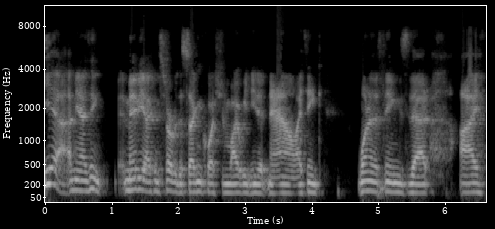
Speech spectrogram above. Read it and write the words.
Yeah, I mean, I think maybe I can start with the second question: why we need it now. I think one of the things that I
